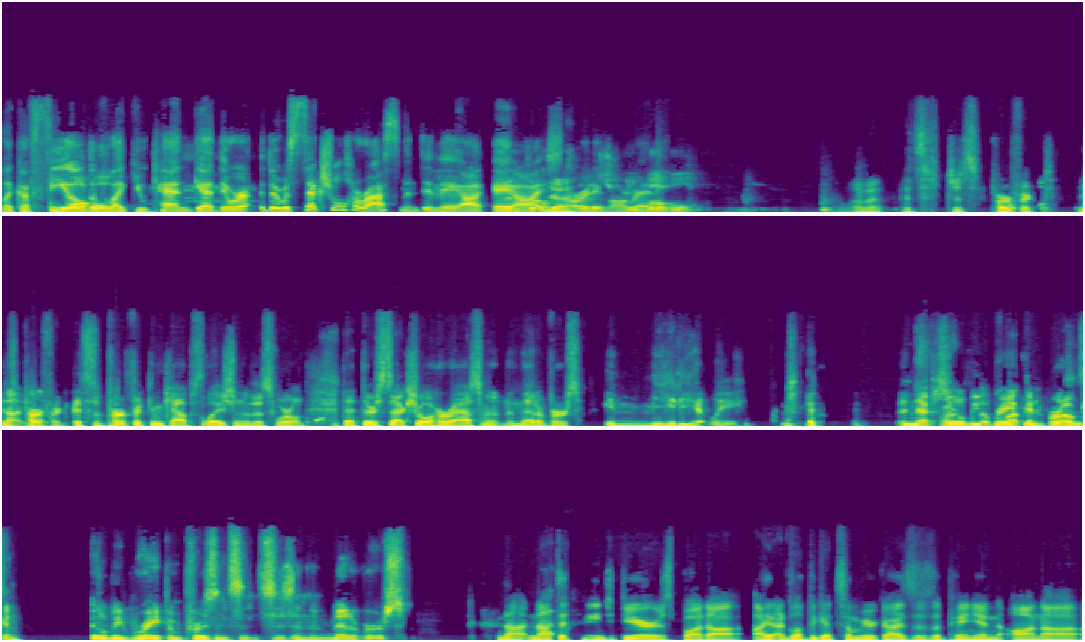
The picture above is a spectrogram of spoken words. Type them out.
like a field of like you can get there were there was sexual harassment in AI, AI Yeah. starting already. I love it. It's just perfect. It's Not- perfect. It's the perfect encapsulation of this world that there's sexual harassment in the metaverse immediately. And next it'll be rape fucking and prison. broken. It'll be rape and prison sentences in the metaverse. Not not to change gears, but uh, I, I'd love to get some of your guys' opinion on uh,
